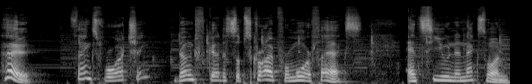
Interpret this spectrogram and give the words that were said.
Hey, thanks for watching. Don't forget to subscribe for more facts and see you in the next one.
